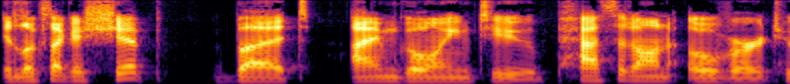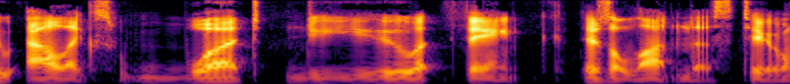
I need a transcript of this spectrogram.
it looks like a ship, but I'm going to pass it on over to Alex. What do you think? There's a lot in this too.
